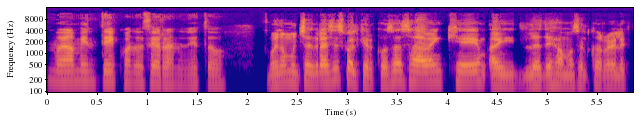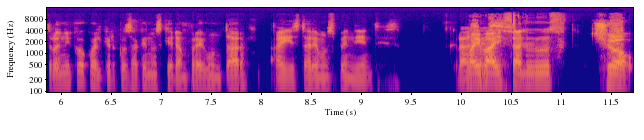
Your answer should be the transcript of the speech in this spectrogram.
nuevamente cuando se reanude todo. Bueno, muchas gracias. Cualquier cosa saben que ahí les dejamos el correo electrónico. Cualquier cosa que nos quieran preguntar, ahí estaremos pendientes. Bye bye, Gracias. saludos. Chao.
